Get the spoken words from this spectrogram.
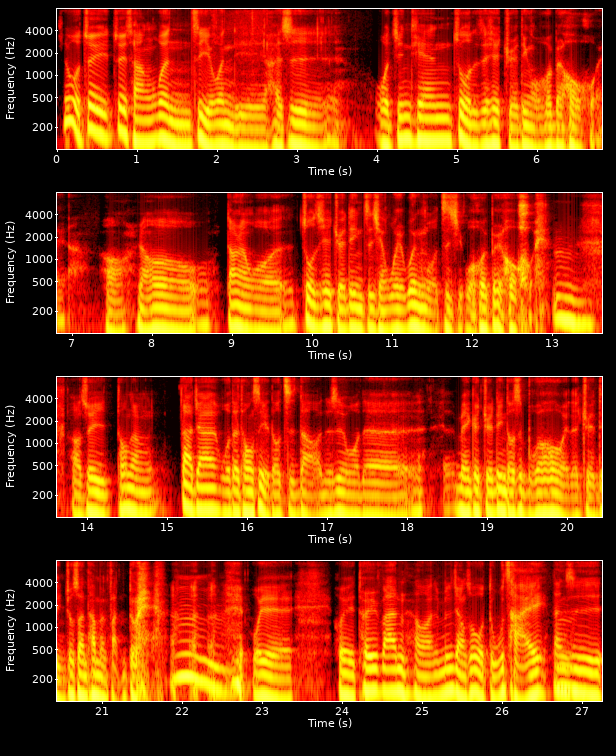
其实我最最常问自己的问题，还是我今天做的这些决定，我会不会后悔啊？哦，然后当然我做这些决定之前，我也问我自己，我会不会后悔？嗯，好，所以通常。大家，我的同事也都知道，就是我的每个决定都是不会后悔的决定，就算他们反对，嗯，我也会推翻。好吧，你们讲说我独裁，但是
